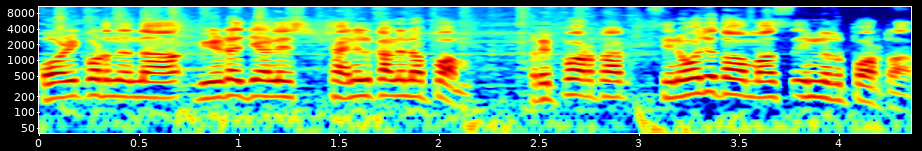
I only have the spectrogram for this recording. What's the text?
കോഴിക്കോട് നിന്ന് വീഡിയോ ജേർണലിസ്റ്റ് ഷനിൽ കണ്ണിനൊപ്പം reporter Sinoj Thomas in reporter.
